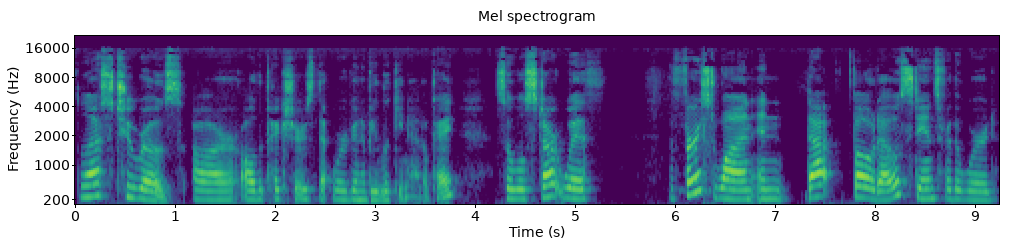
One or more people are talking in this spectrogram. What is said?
the last two rows are all the pictures that we're going to be looking at, okay? So we'll start with the first one, in that photo stands for the word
